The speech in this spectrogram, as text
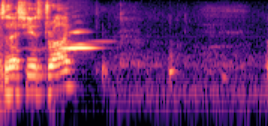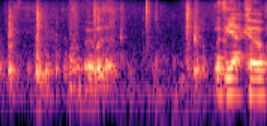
So there she is dry. With, it, with the echo.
